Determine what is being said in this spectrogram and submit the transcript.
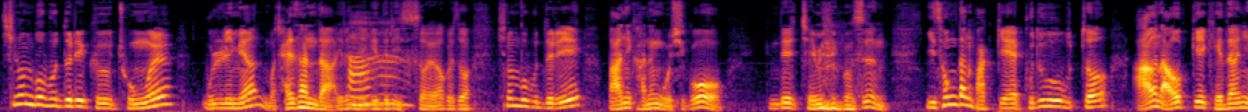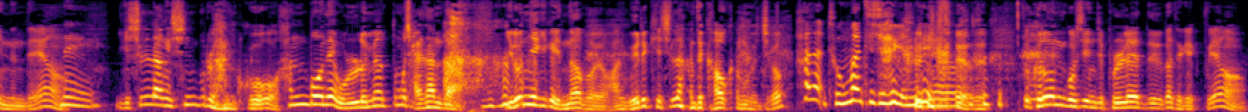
신혼부부들이 그 종을 울리면 뭐 잘 산다 이런 아. 얘기들이 있어요. 그래서 신혼부부들이 많이 가는 곳이고 근데 재미있는 것은 이 성당 밖에 부두부터 99개의 계단이 있는데요. 네. 이게 신랑이 신부를 안고 한 번에 오르면 또 뭐 잘 산다. 이런 얘기가 있나 봐요. 아니, 왜 이렇게 신랑한테 가혹한 거죠? 하나, 종만 치셔야겠네요. 그러니까요. 네. 그런 곳이 이제 블레드가 되겠고요.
